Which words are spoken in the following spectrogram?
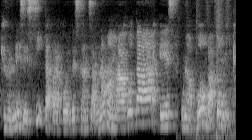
que uno necesita para poder descansar. Una mamá agotada es una bomba atómica.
